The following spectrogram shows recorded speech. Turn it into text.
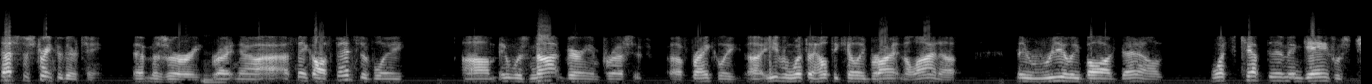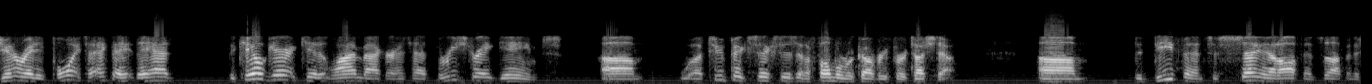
that's the strength of their team at Missouri right now. I, I think offensively, um, it was not very impressive, uh, frankly, uh, even with a healthy Kelly Bryant in the lineup, they really bogged down. What's kept them in games was generated points. Heck, they, they had the Cale Garrett kid at linebacker has had three straight games um, two pick sixes and a fumble recovery for a touchdown. Um, the defense is setting that offense up and is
